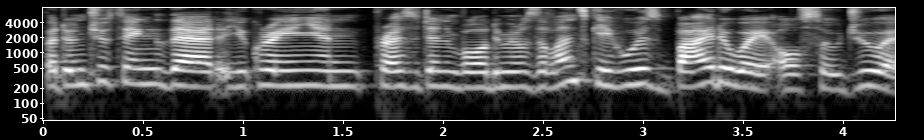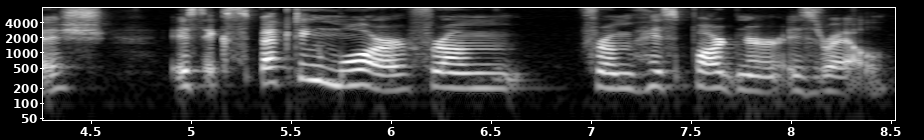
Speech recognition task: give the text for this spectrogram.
But don't you think that Ukrainian President Volodymyr Zelensky, who is, by the way, also Jewish, is expecting more from, from his partner, Israel?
